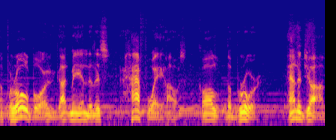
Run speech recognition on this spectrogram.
the parole board got me into this halfway house called the Brewer and a job.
